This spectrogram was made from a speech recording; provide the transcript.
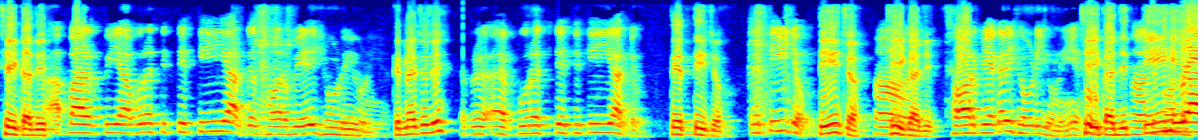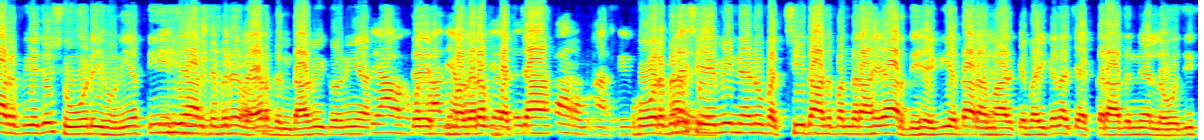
ਠੀਕ ਆ ਜੀ। ਆਪਾਂ ਰੁਪਿਆ ਪੂਰਾ 30000 ਤੇ 100 ਰੁਪਏ ਦੀ ਛੋੜ ਹੀ। ਹੋਣੀ ਕਿੰਨੇ ਚ ਜੀ? ਤੇ ਫਿਰ, ਅਹ, ਪੂਰਾ 30000 ਚ। 33 ਚ। ਤੇ 30 ਚ? 30 ਚ। ਹਾਂ। ਠੀਕ ਆ ਜੀ। 100 ਰੁਪਏ ਕਰੀ ਛੋੜ ਹੀ ਹੋਣੀ ਹੈ। ਠੀਕ ਆ ਜੀ ਹਾਂ, ਤੇ 30000 ਰੁਪਏ ਚ ਛੋੜ ਹੀ ਹੋਣੀ ਆ। 30000 ਚ ਵੀਰੇ ਵੈਰ ਦਿੰਦਾ ਵੀ ਕੋਈ ਨਹੀਂ ਆ। ਤੇ ਆਹ ਤੇ ਬਖਾ ਦੇ ਮਗਰ ਬੱਚਾ ਹੋਰ ਵੀਰੇ 6 ਮਹੀਨਿਆਂ ਨੂੰ ਬੱਚੀ 10 15000 ਦੀ ਹੈਗੀ ਆ ਧਾਰਾ ਮਾਰ ਕੇ ਬਾਈ ਕਹਿੰਦਾ ਚੈੱਕ ਕਰਾ ਦਿੰਨੇ ਆ। ਲਓ ਜੀ।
